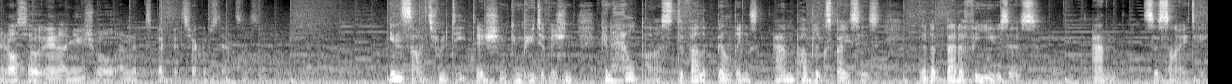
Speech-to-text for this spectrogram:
and also in unusual and unexpected circumstances. Insights from Deep Dish and computer vision can help us develop buildings and public spaces that are better for users and society.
